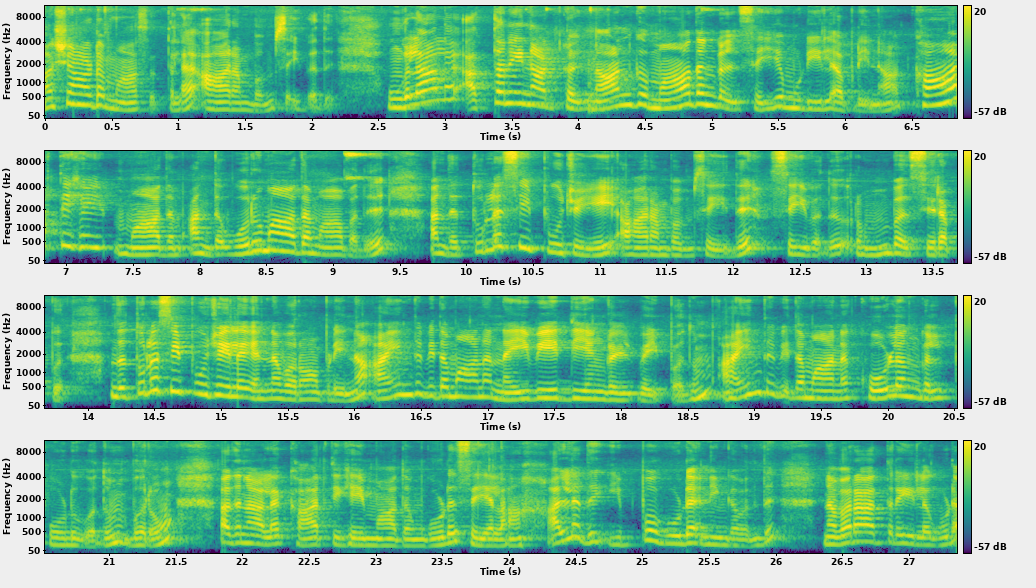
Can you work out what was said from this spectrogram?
ஆஷாட மாதத்தில் ஆரம்பம் செய்வது. உங்களால் அத்தனை நாட்கள் நான்கு மாதங்கள் செய்ய முடியல அப்படின்னா கார்த்திகை மாதம் அந்த ஒரு மாதமாவது அந்த துளசி பூஜையை ஆரம்பம் செய்து செய்வது ரொம்ப சிறப்பு. அந்த துளசி பூஜையில் என்ன வரும் அப்படின்னா ஐந்து விதமான நைவேத்தியங்கள் வைப்பதும் ஐந்து விதமான கோலங்கள் போடுவதும் வரும். அதனால் கார்த்திகை மாதம் கூட செய்யலாம். அல்லது இப்போ கூட நீங்கள் வந்து நவராத்திரியில் கூட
